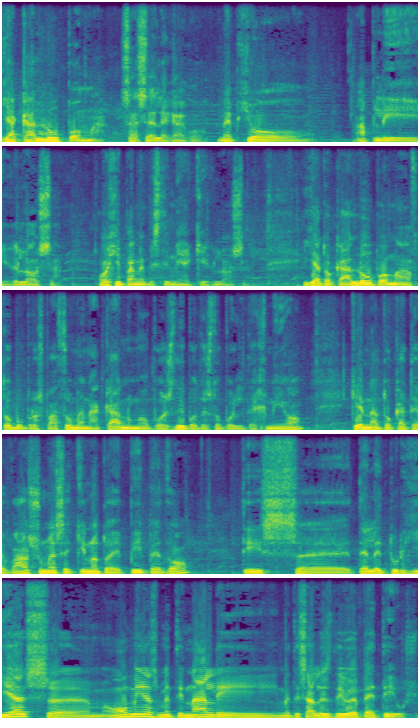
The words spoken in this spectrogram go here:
Για καλούπομα σας έλεγα εγώ με πιο απλή γλώσσα όχι πανεπιστημιακή γλώσσα για το καλούπομα αυτό που προσπαθούμε να κάνουμε οπωσδήποτε στο Πολυτεχνείο και να το κατεβάσουμε σε εκείνο το επίπεδο της ε, τελετουργίας ε, όμοιας με, την άλλη, με τις άλλες δύο επαιτίους.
